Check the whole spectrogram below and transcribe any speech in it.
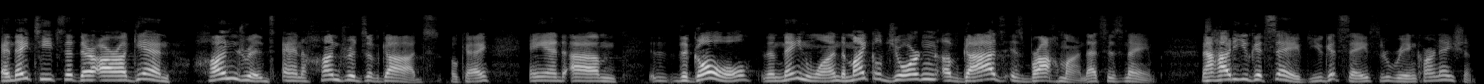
And they teach that there are, again, hundreds and hundreds of gods. Okay? And, um, the goal, the main one, the Michael Jordan of gods is Brahman. That's his name. Now, how do you get saved? You get saved through reincarnation.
